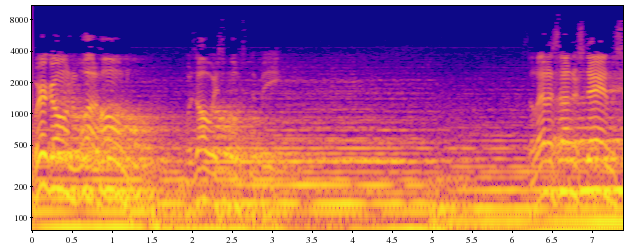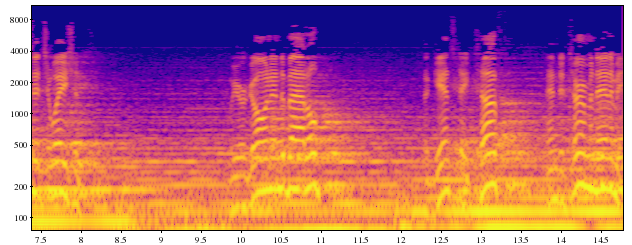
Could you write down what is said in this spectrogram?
We're going to what home was always supposed to be. So let us understand the situation. We are going into battle against a tough and determined enemy.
